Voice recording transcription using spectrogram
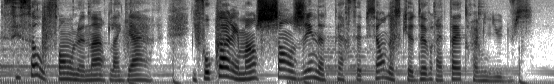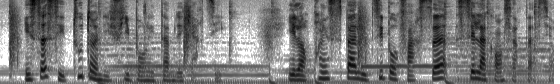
C'est ça, au fond, le nerf de la guerre. Il faut carrément changer notre perception de ce que devrait être un milieu de vie. Et ça, c'est tout un défi pour les tables de quartier. Et leur principal outil pour faire ça, c'est la concertation.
